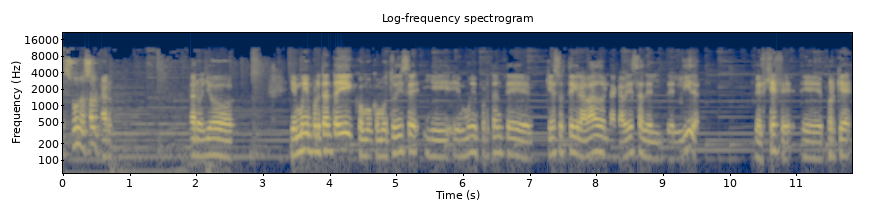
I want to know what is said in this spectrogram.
es uno solo. Claro, claro, yo... Y es muy importante ahí, como, como tú dices, y, es muy importante que eso esté grabado en la cabeza del, líder, del jefe, eh, porque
